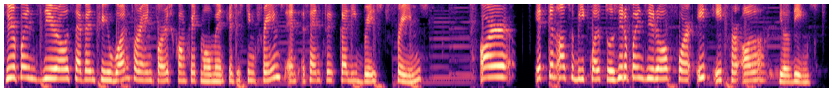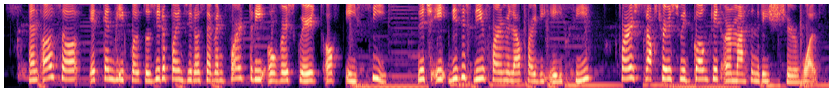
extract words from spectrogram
0.0731 for reinforced concrete moment resisting frames and eccentrically braced frames or it can also be equal to 0.0488 for all buildings. And also, it can be equal to 0.0743 over square root of AC, which this is the formula for the AC for structures with concrete or masonry shear walls.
